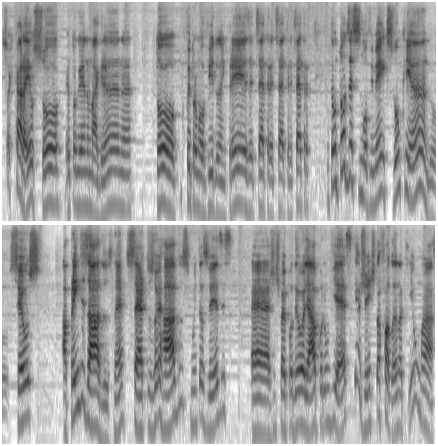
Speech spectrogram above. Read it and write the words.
Só que, cara, eu sou, eu tô ganhando uma grana, tô, fui promovido na empresa, etc, etc, etc. Então, todos esses movimentos vão criando seus aprendizados, né? Certos ou errados, muitas vezes é, a gente vai poder olhar por um viés que a gente está falando aqui uma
